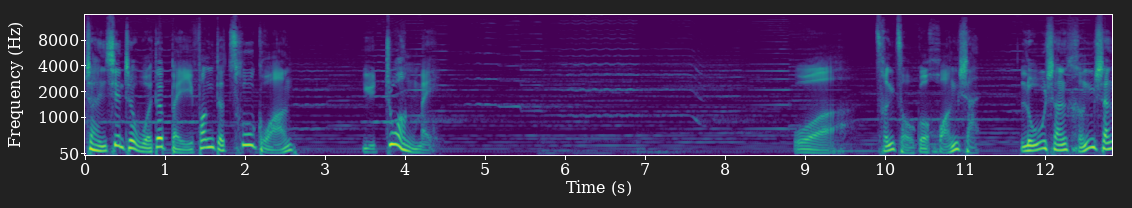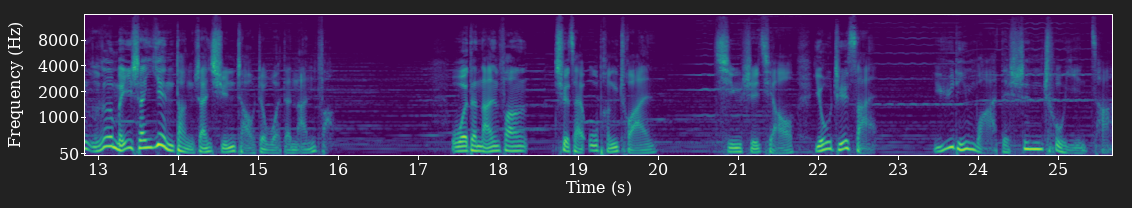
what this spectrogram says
展现着我的北方的粗犷与壮美。我曾走过黄山、庐山、衡山、峨眉山、雁荡山，寻找着我的南方。我的南方却在乌篷船、青石桥、油纸伞、鱼鳞瓦的深处隐藏。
